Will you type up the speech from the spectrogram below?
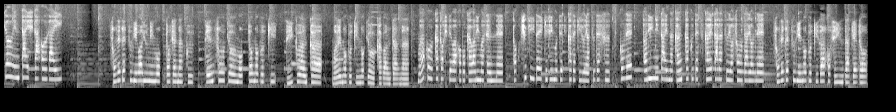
況引退した方がいい。それで次は弓モッドじゃなく、幻想郷モッドの武器、ディープアンカー、前の武器の強化版だな。まあ効果としてはほぼ変わりませんね。特殊キーで一時無敵化できるやつです。これ、パリーみたいな感覚で使えたら強そうだよね。それで次の武器が欲しいんだけど、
